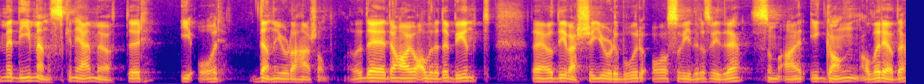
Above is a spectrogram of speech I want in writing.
med de menneskene jeg møter i år? Denne jula her sånn. Det, det har jo allerede begynt. Det er jo diverse julebord osv. som er i gang allerede.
